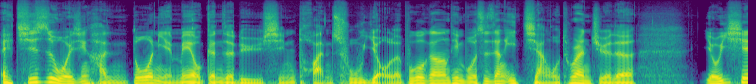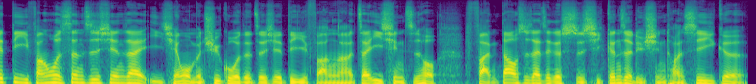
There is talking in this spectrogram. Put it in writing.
哎，其实我已经很多年没有跟着旅行团出游了。不过刚刚听博士这样一讲，我突然觉得。有一些地方，或者甚至现在以前我们去过的这些地方啊，在疫情之后，反倒是在这个时期跟着旅行团是一个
